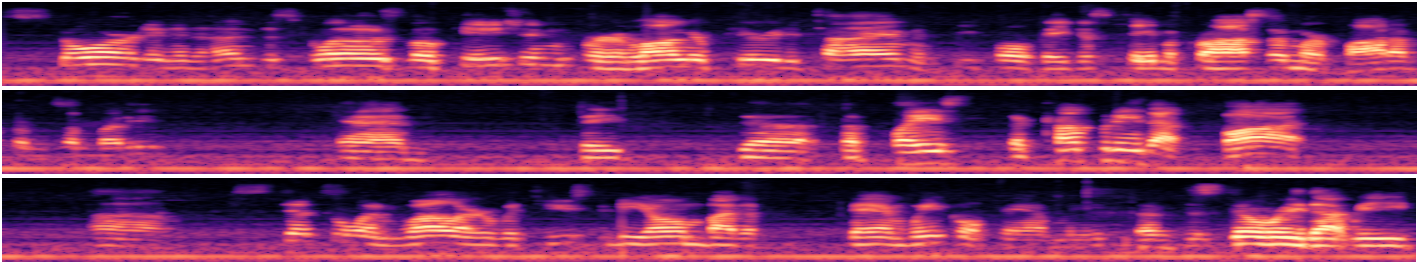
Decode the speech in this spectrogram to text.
stored in an undisclosed location for a longer period of time, and people they just came across them or bought them from somebody, and they the the place the company that bought. Um, Stitzel and Weller, which used to be owned by the Van Winkle family, the distillery that we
